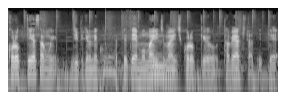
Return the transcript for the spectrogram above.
コロッケ屋さんを JPK の猫がやってて、もう毎日うん毎日コロッケを食べ飽きたって言って、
